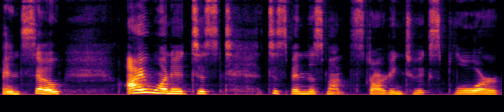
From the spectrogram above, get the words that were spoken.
And so I wanted to to spend this month starting to explore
